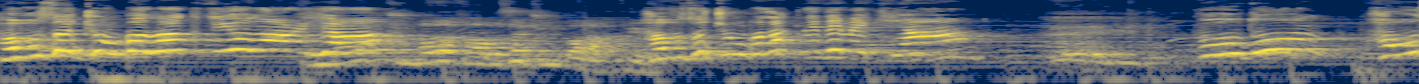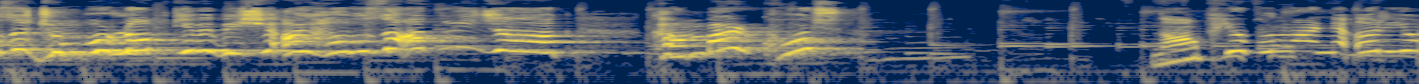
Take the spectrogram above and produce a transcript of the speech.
Havuza cumbalak diyorlar ya. Cumbalak havuza cumbalak diyor. Havuza cumbalak ne demek ya? Buldum. Havuza cumburlop gibi bir şey. Ay havuza atlayacak. Kamber koş. Ne yapıyor bunlar? Ne arıyor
